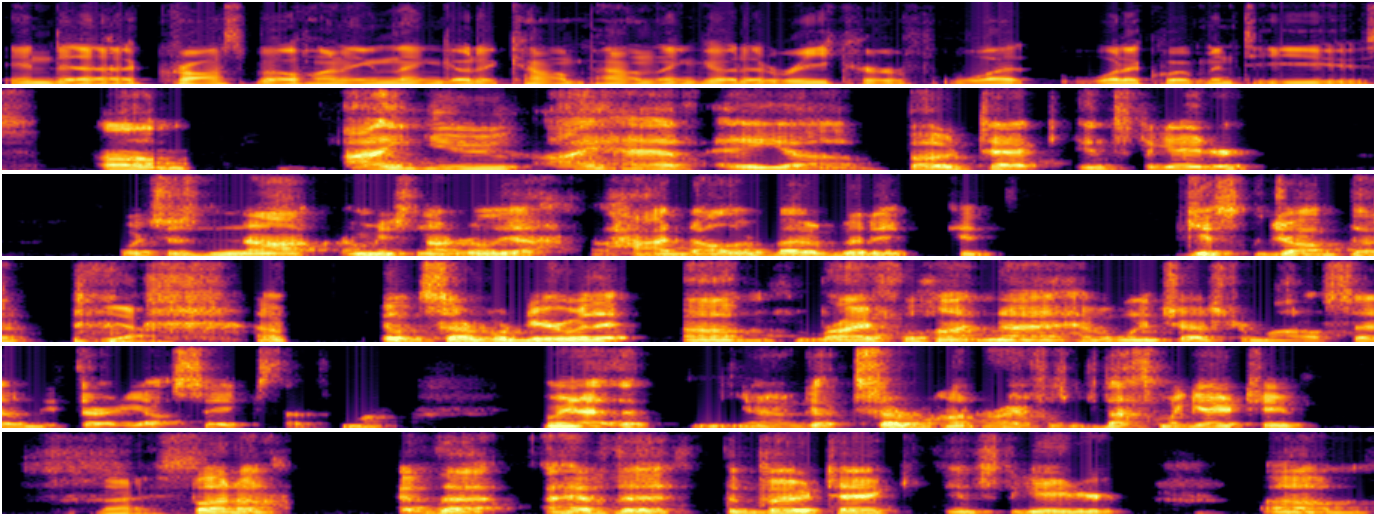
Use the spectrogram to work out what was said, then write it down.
into crossbow hunting, then go to compound, then go to recurve. What what equipment do you use? Um, I use I have a uh, Bowtech Instigator, which is not. I mean, it's not really a, a high dollar bow, but it it gets the job done. Yeah. I've killed several deer with it. Um, rifle hunting, I have a Winchester Model 70 30 ought six. That's my. I mean, I, you know, I've got several hunting rifles, but that's my go-to. Nice. But uh, I have the I have the the Bowtech Instigator. Um,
